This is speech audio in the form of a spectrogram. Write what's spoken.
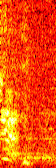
Yeah.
